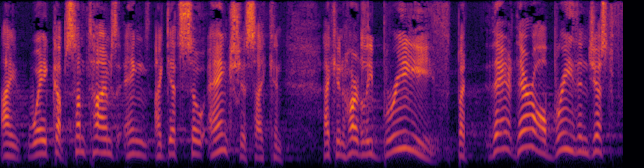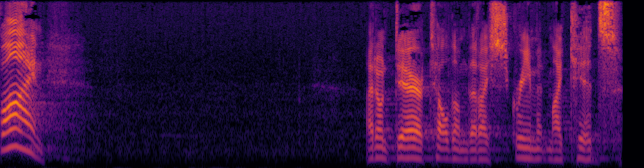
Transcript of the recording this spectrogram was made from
I wake up. Sometimes I get so anxious I can, I can hardly breathe, but they're, they're all breathing just fine. I don't dare tell them that I scream at my kids,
